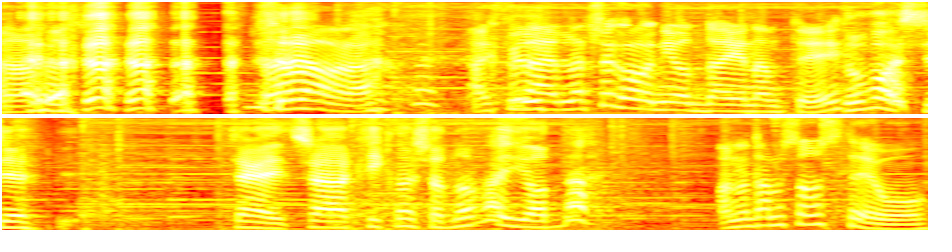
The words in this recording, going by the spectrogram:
A. No dobra. A chwila, dlaczego nie oddaje nam tych? No właśnie. Czekaj, trzeba kliknąć od nowa i odda? One tam są z tyłu.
